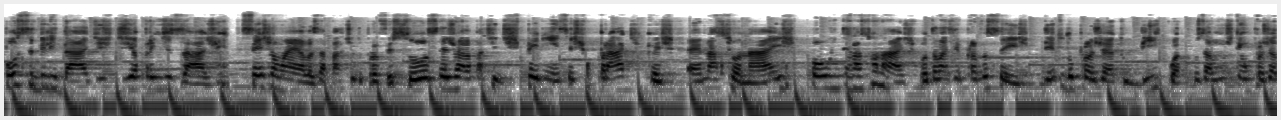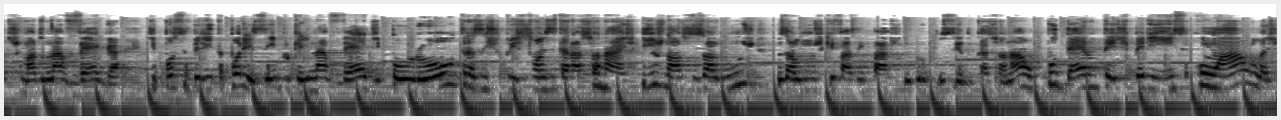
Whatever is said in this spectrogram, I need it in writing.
possibilidades de aprendizagem, sejam elas a partir do professor, sejam elas a partir de experiências práticas eh, nacionais ou internacionais. Vou dar um exemplo para vocês. Dentro do projeto Biqua, os alunos têm um projeto chamado Navega, que possibilita, por exemplo, que ele navegue por outras instituições internacionais. E os nossos alunos, os alunos que fazem parte do grupo C educacional, puderam ter experiência com aulas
